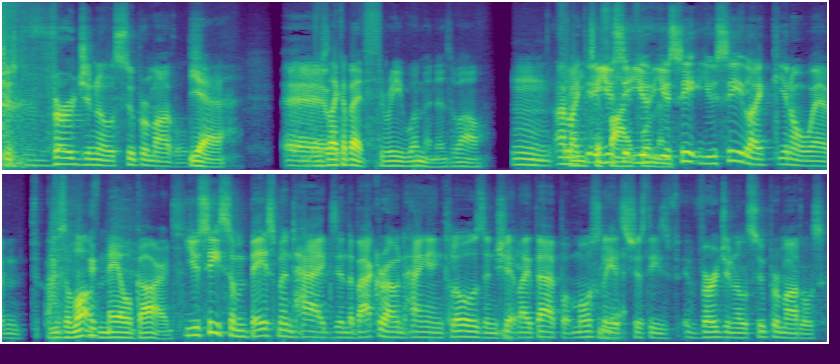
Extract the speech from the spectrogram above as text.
just virginal supermodels. Yeah, there's Uh, like about three women as well. Mm, and like you see you, you see you see like you know um, There's a lot of male guards. you see some basement hags in the background hanging clothes and shit Yeah. like that, but mostly Yeah. it's just these virginal supermodels.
